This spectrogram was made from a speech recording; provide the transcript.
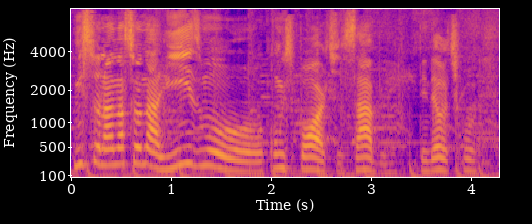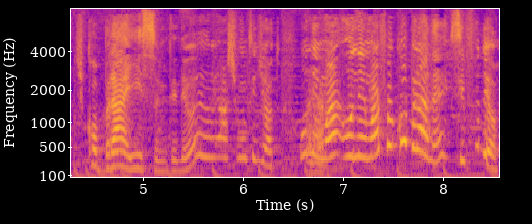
misturar nacionalismo com esporte, sabe? Entendeu? Tipo, de cobrar isso, entendeu? Eu, eu acho muito idiota. O, é. Neymar, o Neymar foi cobrar, né? Se fudeu.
